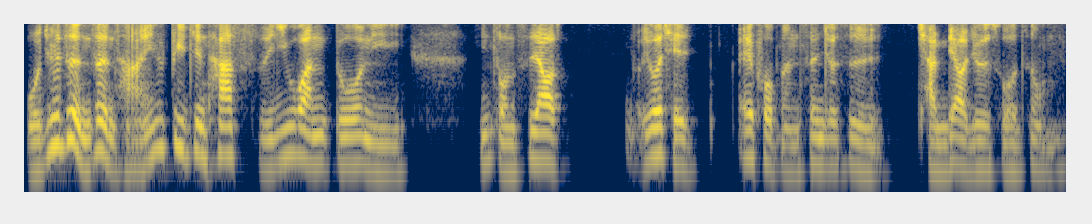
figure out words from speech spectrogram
我觉得这很正常，因为毕竟它十一万多，你你总是要，而且 Apple 本身就是强调就是说这种。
